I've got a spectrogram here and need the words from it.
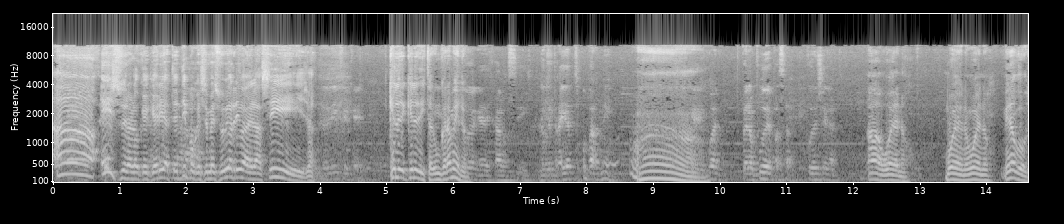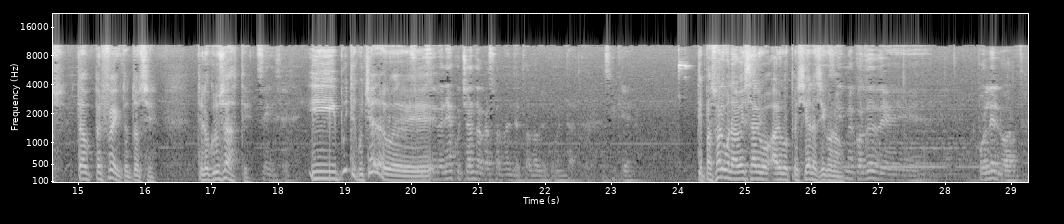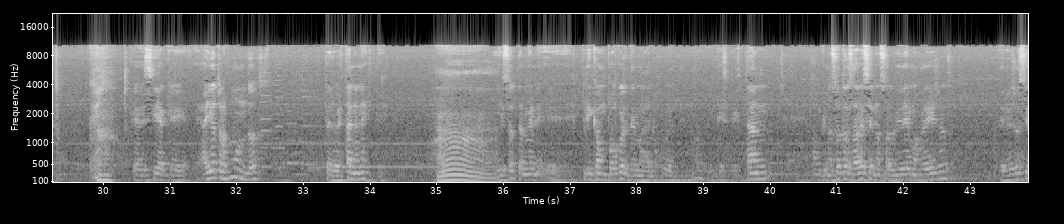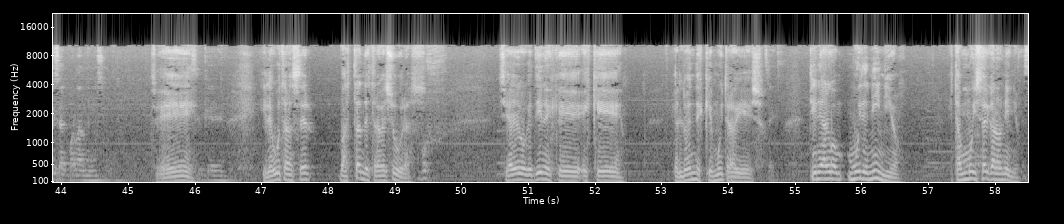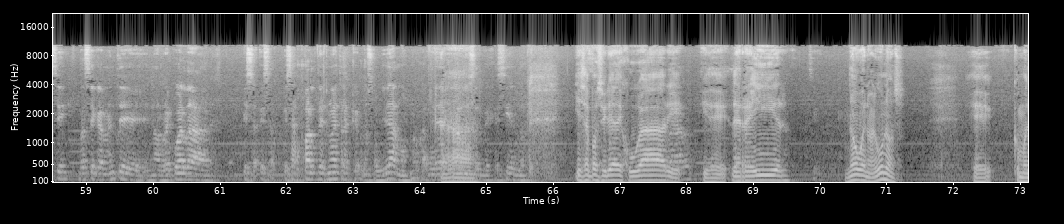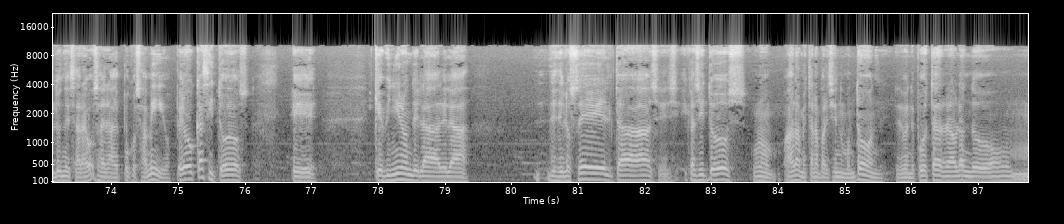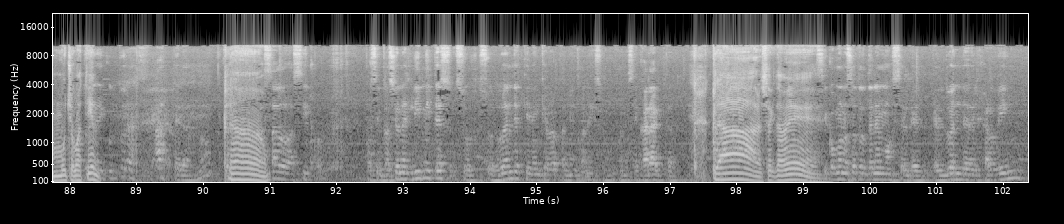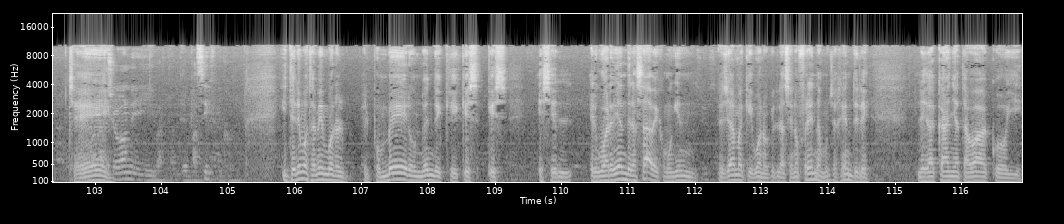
Ah, eso era lo que quería este tipo que se me subió arriba de la silla. Le dije que ¿Qué le, qué le diste? ¿Algún caramelo? tuve que dejar, sí, lo que traía todo para mí. Ah, Eh, bueno, pero pude pasar, pude llegar. ah, bueno. Bueno, bueno. Mira vos, está perfecto entonces. Te lo cruzaste. Sí, sí. ¿Y pudiste escuchar algo de...? sí, venía escuchando casualmente todo lo documental. Así que ¿Te pasó alguna vez algo algo especial así con sí, los- me acordé de Paul Eluard, que decía que hay otros mundos, pero están en este. Ah, Y eso también eh, explica un poco el tema de los duendes, ¿no? que están, aunque nosotros a veces nos olvidemos de ellos, pero ellos sí se acuerdan de nosotros. sí. Así que, Y le gustan hacer bastantes travesuras. Si hay algo que tiene es que es que el duende es que es muy travieso. sí. Tiene algo muy de niño. Está muy cerca a los niños. Sí, básicamente nos recuerda esa- esa- esas partes nuestras que nos olvidamos, ¿no? A medida que Ah. envejeciendo. Y esa posibilidad de jugar y, y de, de reír. Sí. No, bueno, algunos, eh, como el duende de Zaragoza, era de pocos amigos, pero casi todos eh, que vinieron de la, de la, desde los celtas, eh, casi todos, uno, ahora me están apareciendo un montón, de duendes. Puedo estar hablando mucho más tiempo. culturas ásperas, ¿no? Claro, Pasado así por, por situaciones límites, sus, sus duendes tienen que ver también con eso, ¿no? con ese carácter. claro, exactamente. Así como nosotros tenemos el, el- el duende del jardín, Sí. y bastante pacífico. Y tenemos también, bueno, el, el pombero, un duende que, que es, que es, es el, el guardián de las aves, como quien le llama, que bueno, que le hacen ofrendas, mucha gente le, le da caña, tabaco y,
